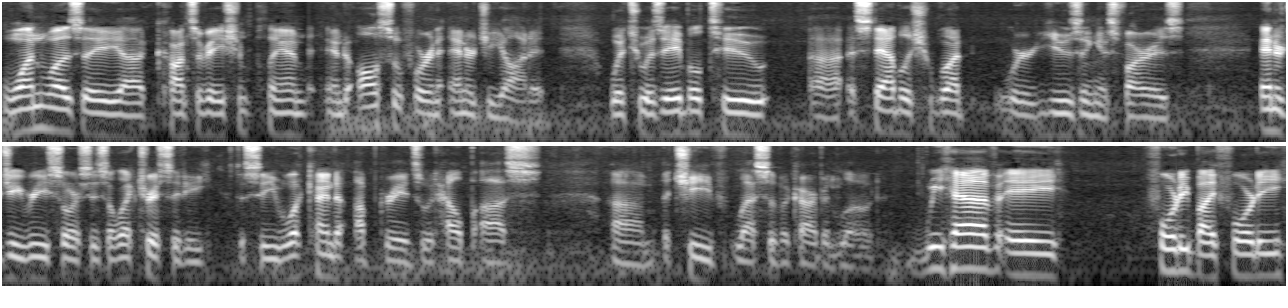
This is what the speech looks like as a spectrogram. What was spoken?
One was a uh, conservation plan and also for an energy audit, which was able to uh, establish what we're using as far as energy resources, electricity, to see what kind of upgrades would help us um, achieve less of a carbon load. We have a 40 by 40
